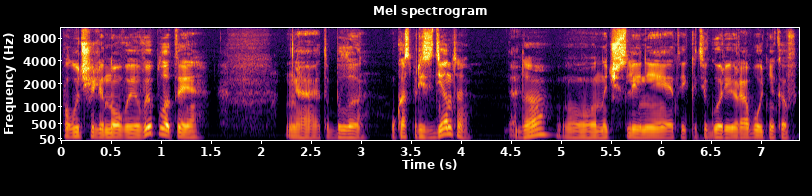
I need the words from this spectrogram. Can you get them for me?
получили новые выплаты. Это было указ президента да. О начислении этой категории работников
